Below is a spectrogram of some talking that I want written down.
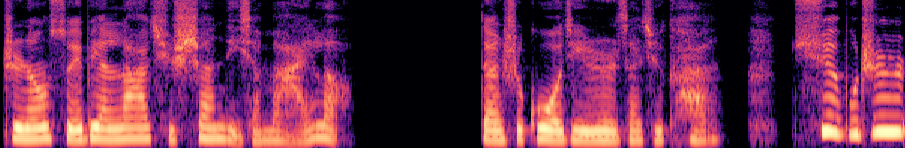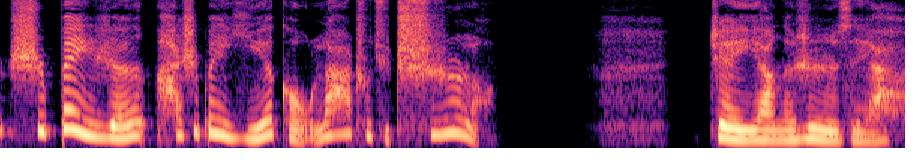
只能随便拉去山底下埋了。但是过几日再去看，却不知是被人还是被野狗拉出去吃了。这样的日子呀，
